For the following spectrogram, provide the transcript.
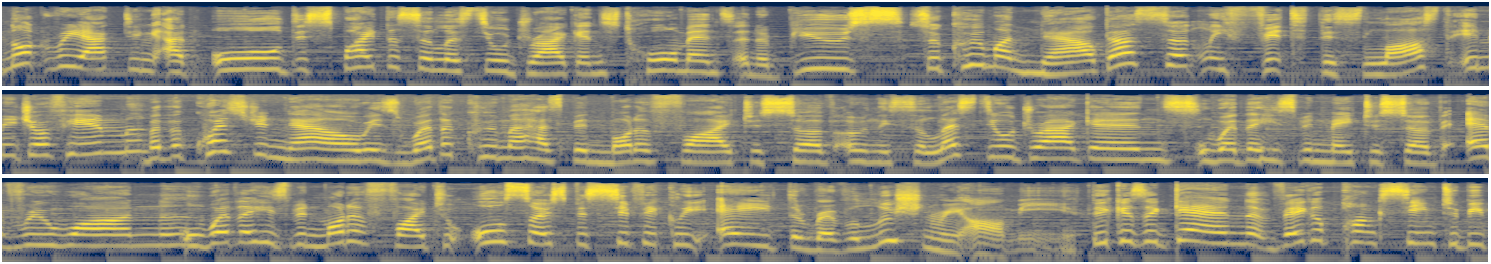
not reacting at all despite the Celestial Dragon's torments and abuse, so Kuma now does certainly fit this last image of him, but the question now is whether Kuma has been modified to serve only Celestial Dragons, or whether he's been made to serve everyone, or whether he's been modified to also specifically aid the Revolutionary Army. Because again, Vegapunk seemed to be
